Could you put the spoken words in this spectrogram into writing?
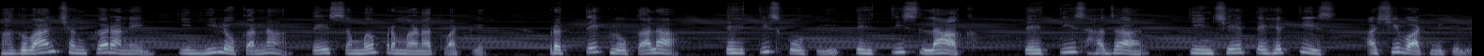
भगवान शंकराने तिन्ही लोकांना ते समप्रमाणात वाटले. प्रत्येक लोकाला तेहतीस कोटी तेहतीस लाख तेहतीस हजार तीनशे तेहतीस अशी वाटणी केली.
